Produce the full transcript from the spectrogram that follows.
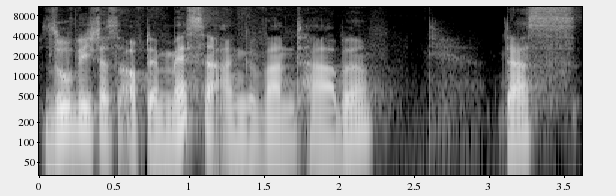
so wie ich das auf der Messe angewandt habe, das,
